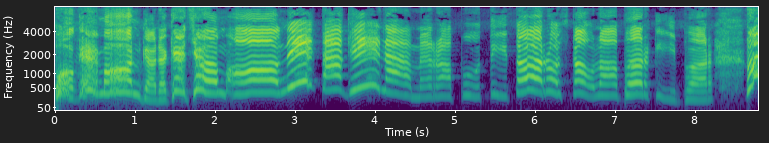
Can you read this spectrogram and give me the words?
Pokemon gak ada kejem Onita Gina merah putih terus kaulah berkibar. Ah!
